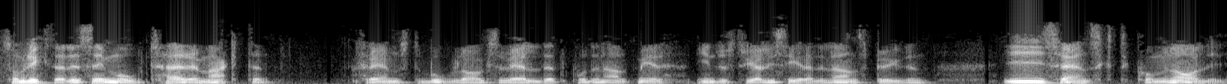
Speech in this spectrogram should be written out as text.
som riktade sig mot herremakten, främst bolagsväldet på den alltmer industrialiserade landsbygden, i svenskt kommunalliv.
